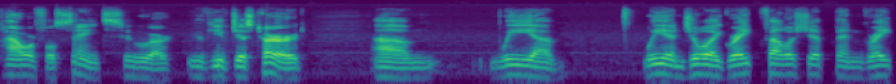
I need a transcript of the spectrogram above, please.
powerful saints who are who you've just heard. Um, we uh, we enjoy great fellowship and great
